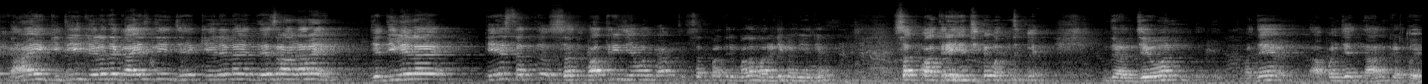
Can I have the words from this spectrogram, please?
काय किती केलं तर काहीच नाही. जे केलेलं आहे तेच राहणार आहे. जे दिलेलं आहे ते सत्य सतपात्री जेवण का? सतपात्री मला मराठी कमी येते सतपात्री जेवण झाले. जेवण म्हणजे आपण जे दान करतोय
